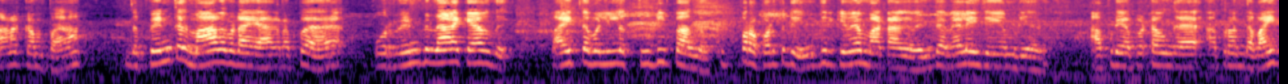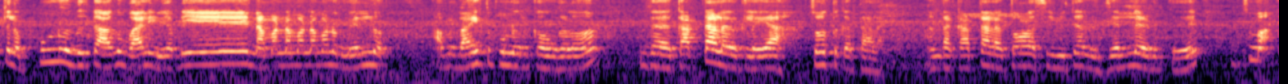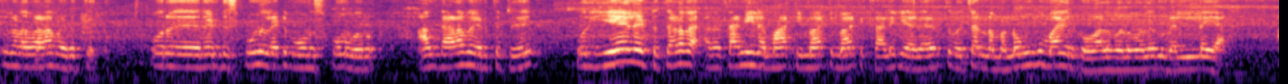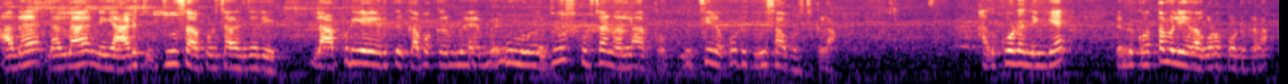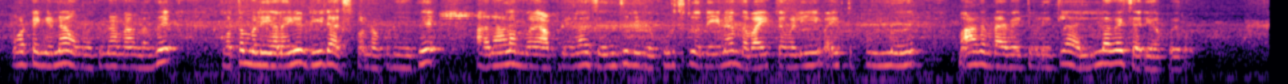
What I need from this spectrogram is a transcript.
வணக்கம்ப்பா. இந்த பெண்கள் மாதவிடாய் ஆகிறப்ப ஒரு ரெண்டு நாளைக்காவது வயிற்று வலியில் துடிப்பாங்க. குப்புற படுத்துட்டு எந்திரிக்கவே மாட்டாங்க. எந்த வேலையும் செய்ய முடியாது. அப்படியாப்பட்டவங்க அப்புறம் இந்த வயிற்றில் புண்ணு இருந்துக்கிட்டு அதுவும் வலி. அப்படியே நம்ம நம்ம நம்மன்னு மெல்லும். அப்படி வயிற்று புண்ணு இருக்கவங்களும் இந்த கத்தாழை இருக்கு இல்லையா சோத்து கத்தாழை. அந்த கத்தாழை தோலை சீவிட்டு அந்த ஜெல்லை எடுத்து சும்மா இவ்வளோ அளவு எடுத்து ஒரு ரெண்டு ஸ்பூன் இல்லாட்டி மூணு ஸ்பூன் வரும். அந்த அளவு எடுத்துகிட்டு ஒரு ஏழு எட்டு தடவை அதை தண்ணியில் மாற்றி மாற்றி மாற்றி கழுவி அதை எடுத்து வச்சா நம்ம நொங்குமாக இருக்கும். வலு வலு வலுன்னு வெள்ளையாக அதை நல்லா நீங்கள் அடித்து ஜூஸாக குடித்தாலும் சரி இல்லை அப்படியே எடுத்து கப்பக்கு மென்று ஜூஸ் குடித்தா நல்லாயிருக்கும் மிக்சியில் போட்டு ஜூஸாக குடிச்சிக்கலாம். அது கூட நீங்கள் ரெண்டு கொத்தமல்லி இலை கூட போட்டுக்கலாம். போட்டிங்கன்னா உங்களுக்கு என்ன நல்லது? கொத்தமல்லி இலையும் டீடாக்ஸ் பண்ணக்கூடியது. அதனால் அப்படியெல்லாம் செஞ்சு நீங்கள் குடிச்சிட்டு வந்தீங்கன்னா இந்த வயிற்று வலி வயிற்று புண்ணு மாதவிடாய் வயிற்று வலிக்கெலாம் எல்லாமே சரியாக போயிடும்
